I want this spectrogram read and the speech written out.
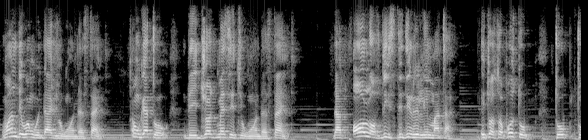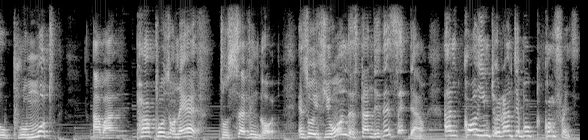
One day when we die, you will understand. Don't get to the judgment seat, you will understand that all of this didn't really matter. It was supposed to to to promote our purpose on earth to serving God. And so, if you understand this, then sit down and call him to a roundtable conference.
